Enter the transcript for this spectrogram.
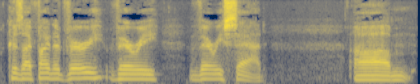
because I find it very, very, very sad um,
